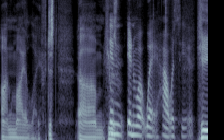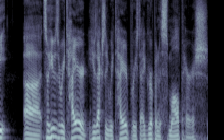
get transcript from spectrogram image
on my life. Just um, he was In in what way? How was he? he uh, so he was a retired. He was actually a retired priest. I grew up in a small parish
